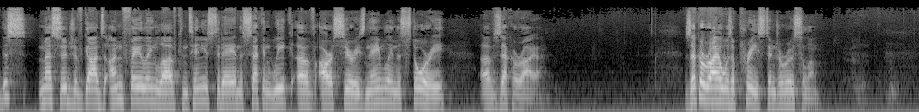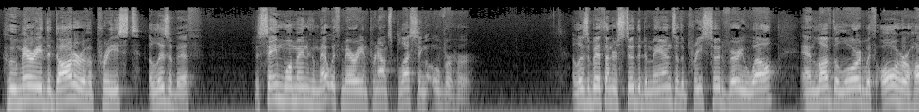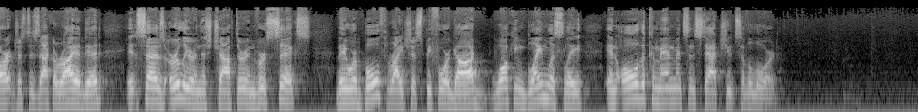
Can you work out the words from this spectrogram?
This message of God's unfailing love continues today in the second week of our series, namely in the story of Zechariah. Zechariah was a priest in Jerusalem who married the daughter of a priest, Elizabeth the same woman who met with Mary and pronounced blessing over her. Elizabeth understood the demands of the priesthood very well and loved the Lord with all her heart, just as Zechariah did. It says earlier in this chapter, in verse 6, they were both righteous before God, walking blamelessly in all the commandments and statutes of the Lord.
